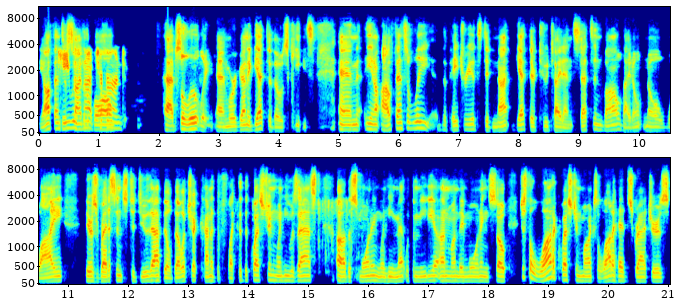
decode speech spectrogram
The offensive side of the ball. Turned. Absolutely. And we're going to get to those keys. And, you know, offensively, the Patriots did not get their two tight end sets involved. I don't know why there's reticence to do that. Bill Belichick kind of deflected the question when he was asked uh, this morning when he met with the media on Monday morning. So just a lot of question marks, a lot of head scratchers.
